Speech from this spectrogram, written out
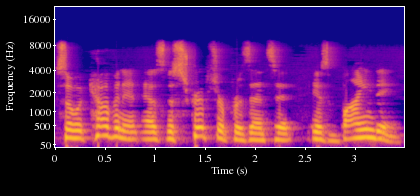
So, a covenant, as the scripture presents it, is binding.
